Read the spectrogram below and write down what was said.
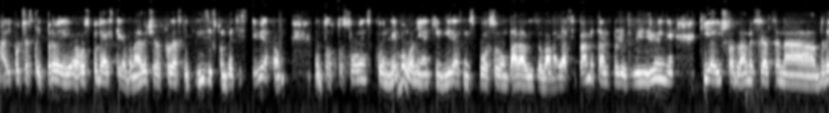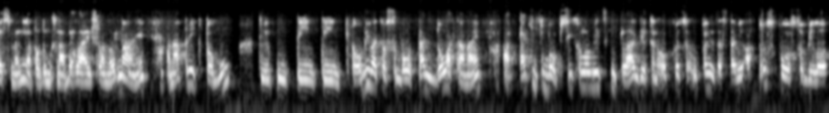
aj počas tej prvej hospodárskej alebo najväčšej hospodárskej krízy v tom 2009 to, to Slovensko nebolo nejakým výrazným spôsobom paralizované. Ja si pamätám, že v Žiline Kia išla dva mesiace na dve smeny a potom už nabehla a išla normálne a napriek tomu tým, tým, tým, to obyvateľstvo bolo tak dolakané a taký tu bol psychologický tlak, že ten obchod sa úplne zastavil a to spôsobilo,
